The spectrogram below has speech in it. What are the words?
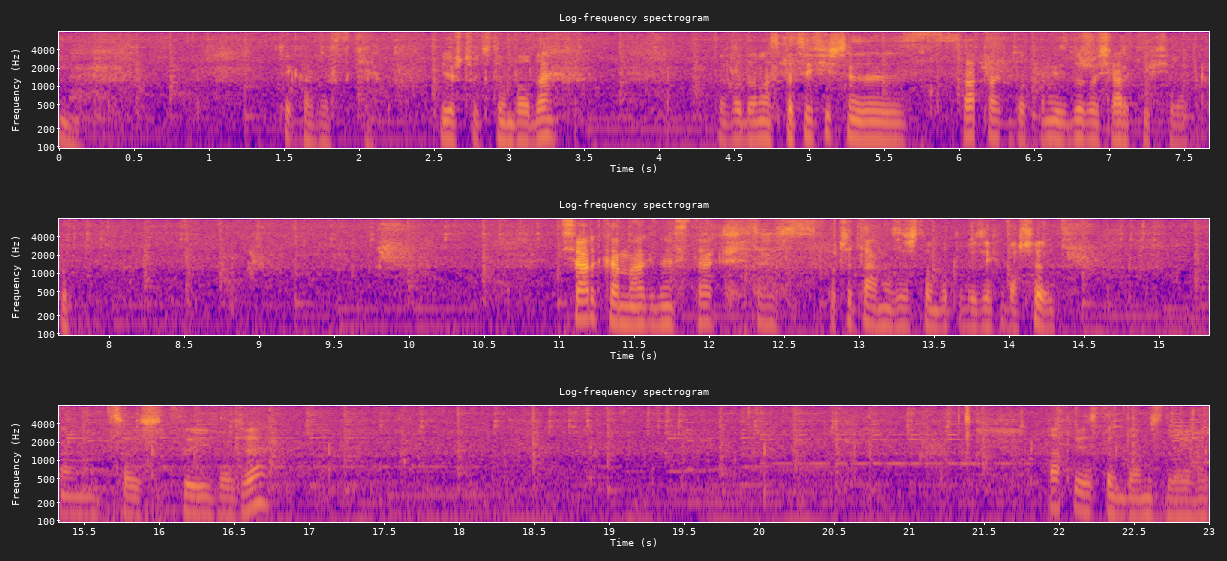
No. Ciekawostki. Już czuć tą wodę. Ta woda ma specyficzny zapach, bo tam jest dużo siarki w środku. Siarka, magnes, tak. To jest poczytane zresztą, bo tu będzie chyba szyld. Co jest w tej wodzie. A tu jest ten dom zdrojowy.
